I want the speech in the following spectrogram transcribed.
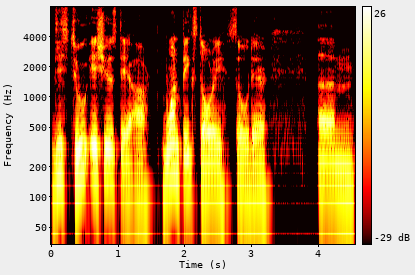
these two issues they are one big story, so they're um,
